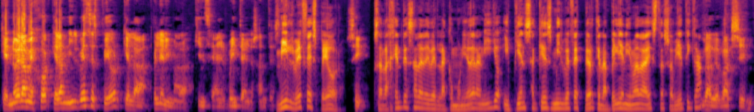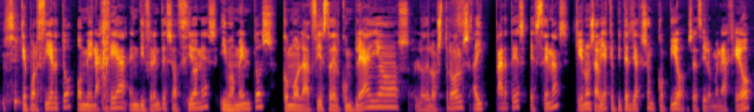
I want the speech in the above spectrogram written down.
que no era mejor, que era mil veces peor que la peli animada, 15 años, 20 años antes. Mil veces peor. Sí. O sea, la gente sale de ver la comunidad del anillo y piensa que es mil veces peor que la peli animada esta soviética. La de Baxi. Que por cierto, homenajea en diferentes opciones y momentos, como la fiesta del cumpleaños, lo de los trolls. Hay partes, escenas que yo no sabía que Peter Jackson copió, es decir, homenajeó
